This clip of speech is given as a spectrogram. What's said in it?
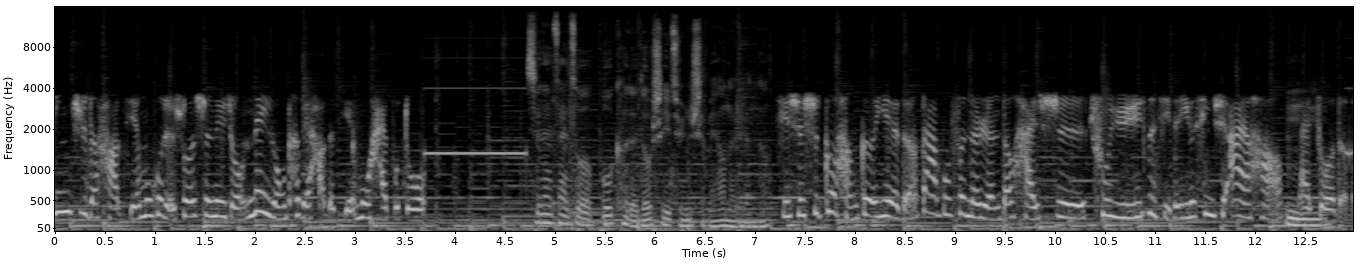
精致的好节目，或者说是那种内容特别好的节目还不多。现在在做播客的都是一群什么样的人呢？其实是各行各业的，大部分的人都还是出于自己的一个兴趣爱好来做的。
